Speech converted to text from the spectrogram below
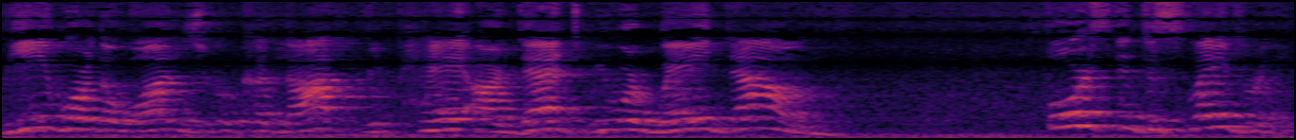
We were the ones who could not repay our debt. We were weighed down, forced into slavery.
